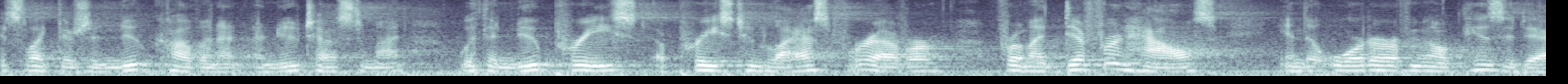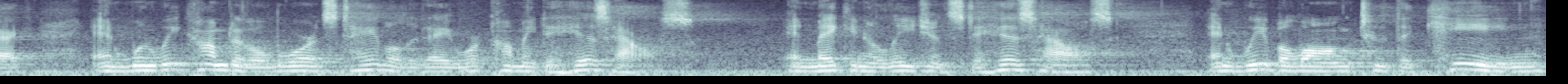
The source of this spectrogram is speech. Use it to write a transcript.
it's like there's a new covenant, a New Testament, with a new priest, a priest who lasts forever, from a different house in the order of Melchizedek. And when we come to the Lord's table today, we're coming to his house and making allegiance to his house. And we belong to the king,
